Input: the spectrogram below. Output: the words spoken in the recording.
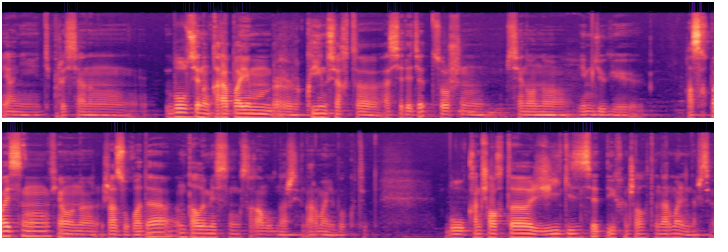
Яғни депрессияның бұл сенің қарапайым бір күйің сияқты әсер етеді. Сол үшін сен оны емдеуге асықпайсың сен оны жазуға да ынталы емессің. Саған бұл нәрсе нормально болып кетеді. Бұл қаншалықты жиі кездеседі и қаншалықты нормальный нәрсе.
